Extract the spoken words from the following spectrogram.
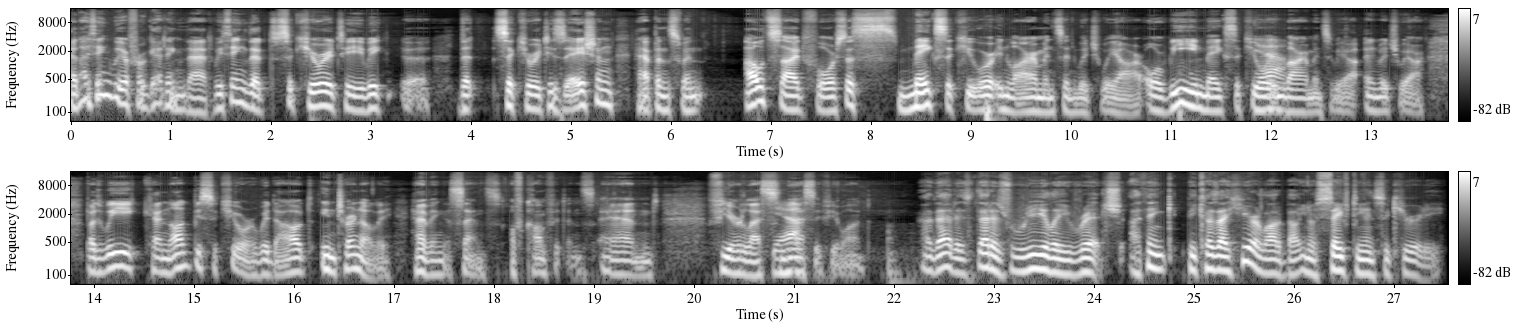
And I think we are forgetting that. We think that security, we, uh, that securitization happens when outside forces make secure environments in which we are, or we make secure Yeah. environments we are, in which we are. But we cannot be secure without internally having a sense of confidence and fearlessness, if you want. Uh, that is that is really rich. I think because I hear a lot about you know safety and security,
